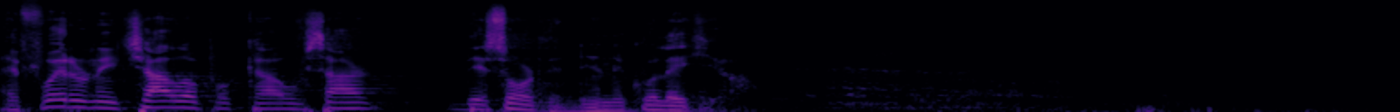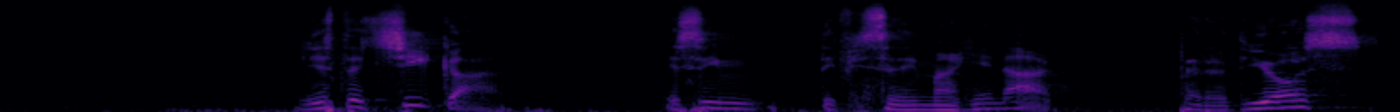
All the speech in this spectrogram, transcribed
Y fueron echados por causar desorden en el colegio. Y esta chica es difícil de imaginar, pero Dios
